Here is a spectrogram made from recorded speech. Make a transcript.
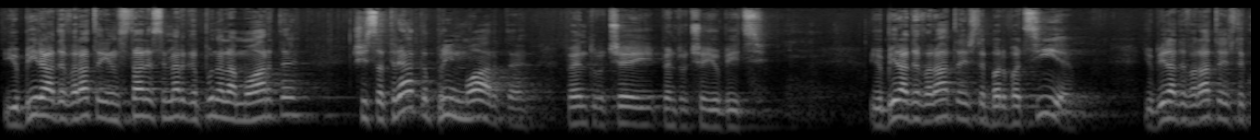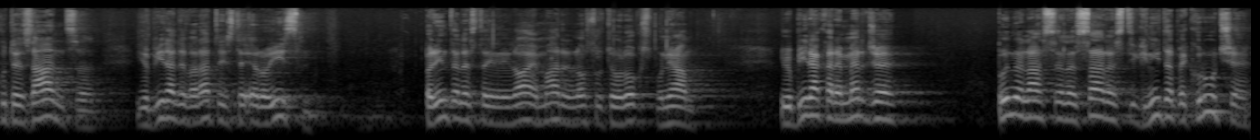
Iubirea adevărată e în stare să meargă până la moarte și să treacă prin moarte pentru cei, pentru cei iubiți. Iubirea adevărată este bărbăție, Iubirea adevărată este cutezanță. Iubirea adevărată este eroism. Părintele Stăniloae, marele nostru teolog, spunea iubirea care merge până la se lăsa răstignită pe cruce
